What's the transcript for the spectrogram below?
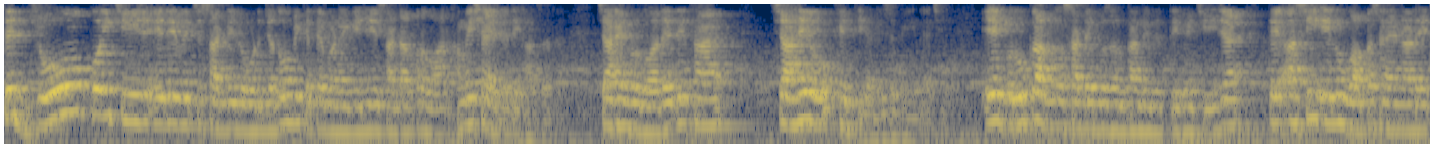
ਤੇ ਜੋ ਕੋਈ ਚੀਜ਼ ਇਹਦੇ ਵਿੱਚ ਸਾਡੀ ਲੋੜ ਜਦੋਂ ਵੀ ਕਿਤੇ ਬਣੇਗੀ ਜੀ ਸਾਡਾ ਪਰਿਵਾਰ ਹਮੇਸ਼ਾ ਇਹਦੇ ਲਈ ਹਾਜ਼ਰ ਹੈ। ਚਾਹੇ ਗੁਰਦੁਆਰੇ ਦੀ ਥਾਂ ਹੈ, ਚਾਹੇ ਉਹ ਖੇਤੀ ਵਾਲੀ ਜ਼ਮੀਨ ਇਹ ਗੁਰੂ ਘਰ ਨੂੰ ਸਾਡੇ ਬਜ਼ੁਰਗਾਂ ਦੀ ਦਿੱਤੀ ਹੋਈ ਚੀਜ਼ ਹੈ ਤੇ ਅਸੀਂ ਇਹਨੂੰ ਵਾਪਸ ਲੈਣ ਵਾਲੇ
